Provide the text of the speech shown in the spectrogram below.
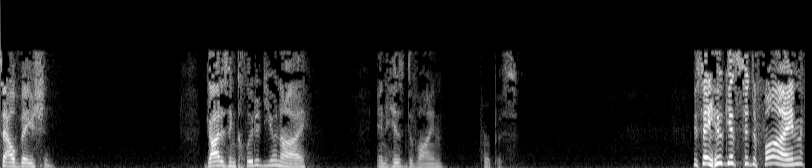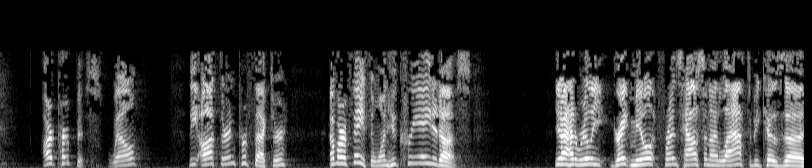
Salvation. God has included you and I in His divine purpose. You say, who gets to define our purpose? Well, the author and perfecter of our faith, the one who created us. You know, I had a really great meal at friend's house, and I laughed because, uh,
